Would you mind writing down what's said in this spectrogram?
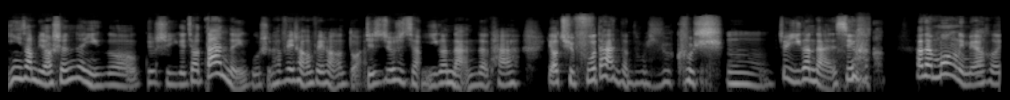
印象比较深的一个，就是一个叫蛋的一个故事，它非常非常的短，其实就是讲一个男的他 要去孵蛋的那么一个故事。嗯，就一个男性，他在梦里面和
